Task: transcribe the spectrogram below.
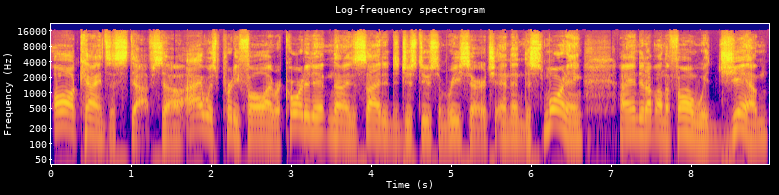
all kinds of stuff. So I was pretty full. I recorded it and then I decided to just do some research. And then this morning, I ended up on the phone with Jim,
